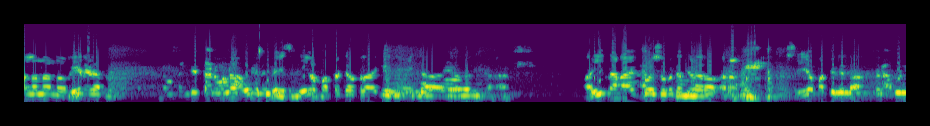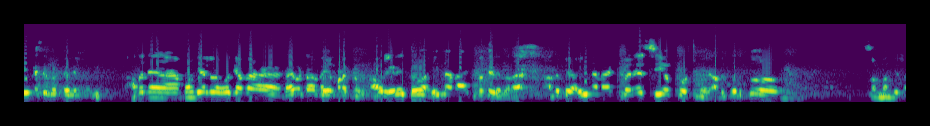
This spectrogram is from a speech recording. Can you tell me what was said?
ಅಲ್ಲ ಏನ್ ಹೇಳ್ಯಾರ? ನೀವು ಪತ್ರಕರ್ತರಾಗಿ ಹಿಂಗ ಐದನ ನಾಯಕ ತೋರಿಸ್ಬೇಕಂತ ಹೇಳ್ಯಾರ ಸಿಎಂ ಇದೆ ಅದನ್ನೇ ಮುಂದೆ ಎಲ್ಲ ಹೋಗಿ ಅದ ಡೈವರ್ಟ್ ಆದ್ರೆ ಏನ್ ಮಾಡಕ್. ಅವ್ರು ಹೇಳಿದ್ದು ಐದನೇ ನಾಲ್ಕು ಅಂತ ಹೇಳಿದಾರ. ಅದಕ್ಕೆ ಐದನೇ ನಾಲ್ಕು ಬೇರೆ ಸಿಎಂ ಪೋಸ್ಟ್ ಬೇರೆ. ಅದಕ್ಕೂ ಸಂಬಂಧ ಇಲ್ಲ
